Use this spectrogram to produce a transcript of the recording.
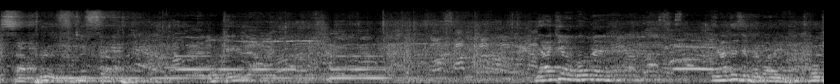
sa preuve qui frappe. Ok? Il y a qui encore, mais il a des préparé. Ok.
